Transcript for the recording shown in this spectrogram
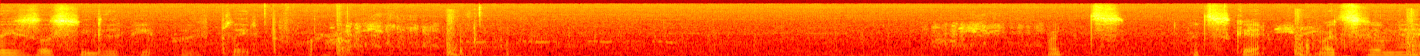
Always listen to the people who've played it before. What's... What's good? What's so mad?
